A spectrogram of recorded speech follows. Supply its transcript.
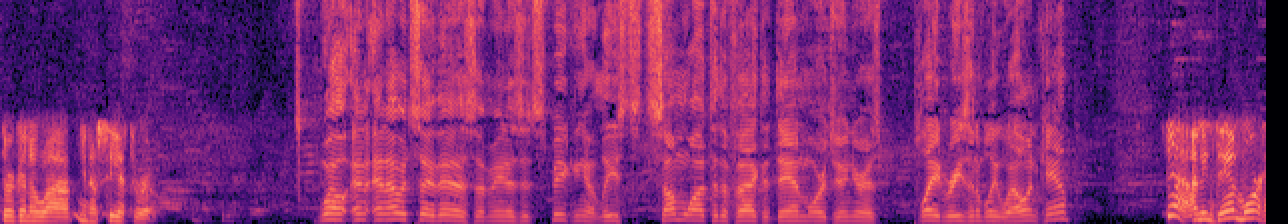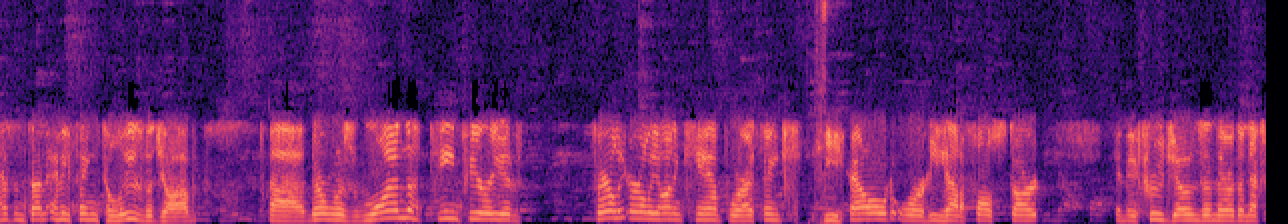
they're going to, uh, you know, see it through. Well, and, and I would say this. I mean, is it speaking at least somewhat to the fact that Dan Moore Jr. has played reasonably well in camp? Yeah, I mean, Dan Moore hasn't done anything to lose the job. Uh, there was one team period fairly early on in camp where I think he held or he had a false start, and they threw Jones in there the next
